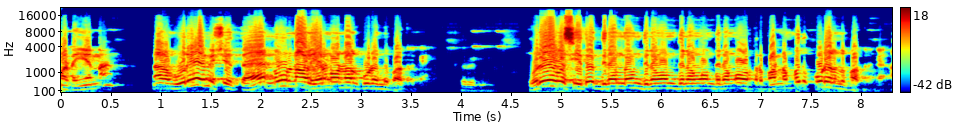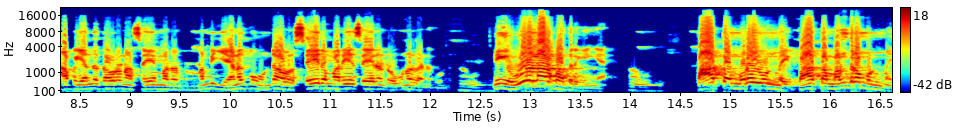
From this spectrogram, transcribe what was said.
மாட்டேன். ஏன்னா நான் ஒரே விஷயத்த நூறு நாள் இருநூறு நாள் கூட இருந்து பார்த்திருக்கேன். ஒரே விஷயத்தை தினமும் தினமும் தினமும் தினமும் ஒருத்தர் பண்ணும்போது கூட இருந்து பார்த்திருக்கேன். அப்ப எந்த தவறும் நான் செய்ய மாட்டேன்ற நம்பிக்கை எனக்கும் உண்டு. அவர் செய்யற மாதிரியே செய்யறன்ற உணர்வு எனக்கு உண்டு. நீங்க ஒரு நாள் பார்த்திருக்கீங்க. பார்த்த முறை உண்மை பார்த்த மந்திரம் உண்மை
